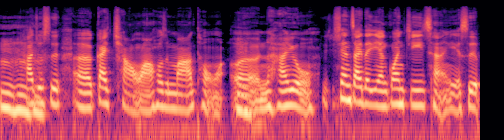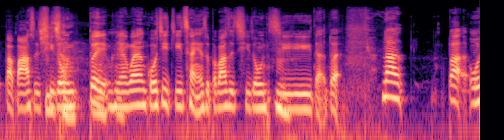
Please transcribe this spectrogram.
嗯嗯，他就是呃盖桥啊或者马桶啊，呃还有现在的阳光机场也是爸爸是其中对阳光国际机场也是爸爸是其中之一的，对，那。爸，我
